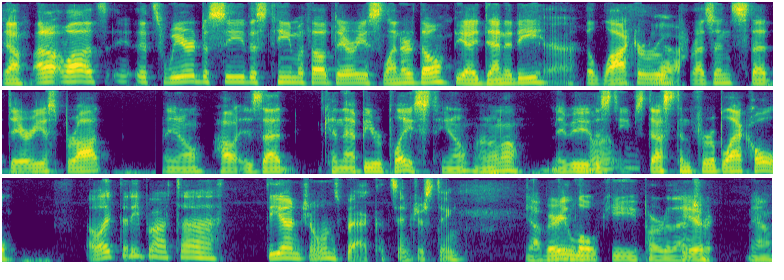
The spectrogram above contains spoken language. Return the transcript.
yeah, I don't. Well, it's it's weird to see this team without Darius Leonard, though. The identity, Yeah. the locker room Yeah. presence that Darius brought. You know, how is that? Can that be replaced? You know, I don't know. Maybe this team's destined for a black hole. I like that he brought uh, Deion Jones back. That's interesting. Yeah, very low key part of that Yeah. trade. Yeah,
